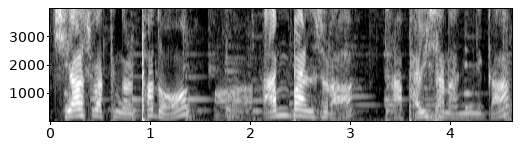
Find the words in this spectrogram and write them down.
지하수 같은 걸 파도 어, 안반수라 다 바위산 아닙니까?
